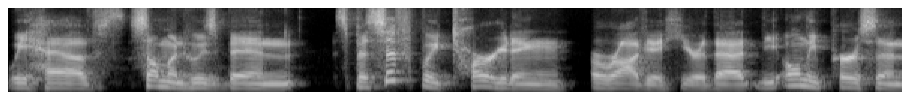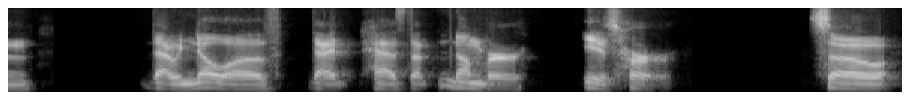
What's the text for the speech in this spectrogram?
we have someone who's been specifically targeting Aravia here. That the only person." that we know of that has the number is her. So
